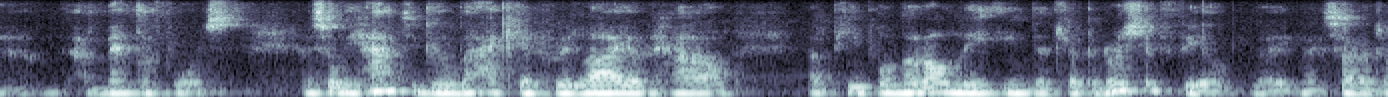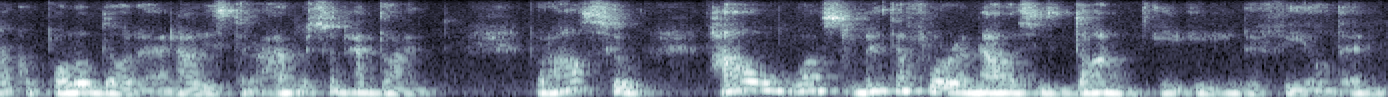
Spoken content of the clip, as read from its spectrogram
uh, metaphors. And so we had to go back and rely on how uh, people not only in the entrepreneurship field, like, like Sarah Drakopoulou and Alistair Anderson had done it, but also how was metaphor analysis done in, in the field? And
